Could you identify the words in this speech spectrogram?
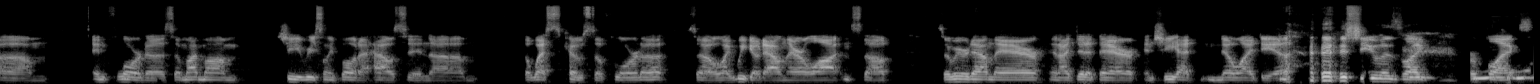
um, in Florida. So my mom, she recently bought a house in um, the west coast of Florida. So like we go down there a lot and stuff. So we were down there and I did it there and she had no idea. she was like perplexed.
